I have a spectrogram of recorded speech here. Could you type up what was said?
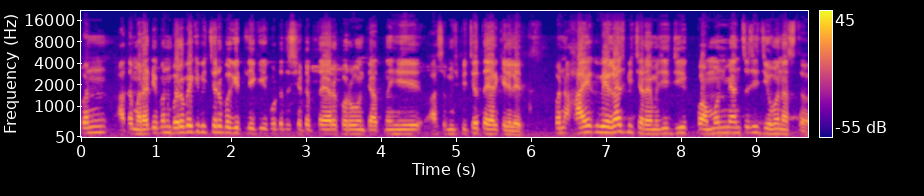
पण आता मराठी पण बऱ्यापैकी पिक्चर बघितली की कुठं सेटअप तयार करून त्यातनं ही असं म्हणजे पिक्चर तयार केलेले आहेत. पण हा एक वेगळाच पिक्चर आहे म्हणजे जी कॉमन मॅनचं जे जीवन असतं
